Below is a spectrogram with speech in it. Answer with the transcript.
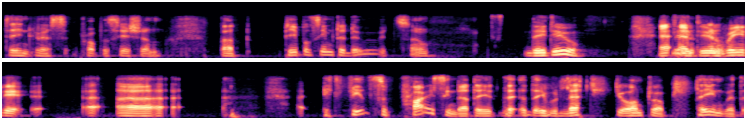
dangerous proposition, but people seem to do it. So They do. and, They and, do. and really, uh, uh, it feels surprising that they they they would let you onto a plane with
